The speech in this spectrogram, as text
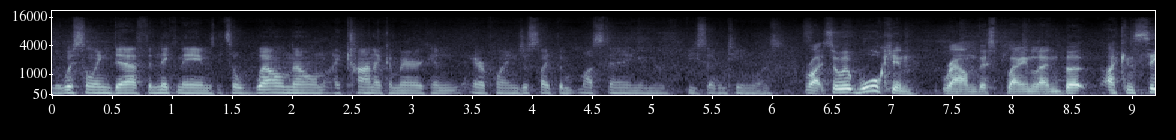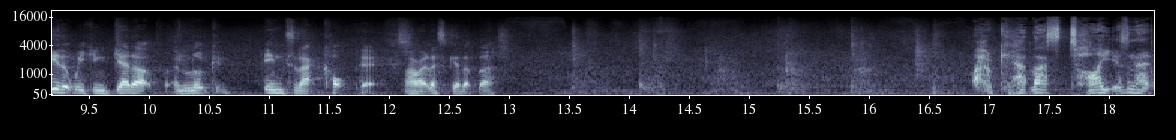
the Whistling Death, the nicknames, it's a well known, iconic American airplane, just like the Mustang and the B 17 was. Right, so we're walking round this plane, Len, but I can see that we can get up and look into that cockpit. All right, let's get up there. Okay, that's tight, isn't it?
